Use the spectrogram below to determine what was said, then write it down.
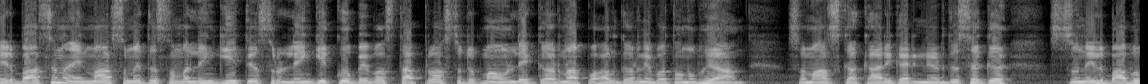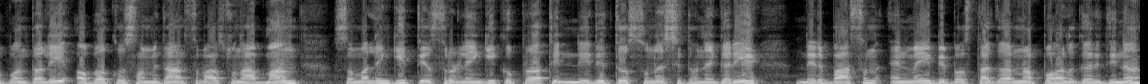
निर्वाचन ऐनमा समेत समलिङ्गी तेस्रो लिङ्गीको व्यवस्था प्रष्ट रूपमा उल्लेख गर्न पहल गर्ने बताउनुभयो। समाजका कार्यकारी निर्देशक सुनिल बाबु पन्तले अबको संविधानसभा चुनावमा समलिङ्गी तेस्रो लिङ्गीको प्रतिनिधित्व सुनिश्चित हुने गरी निर्वाचन व्यवस्था गर्न पहल गरिदिन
